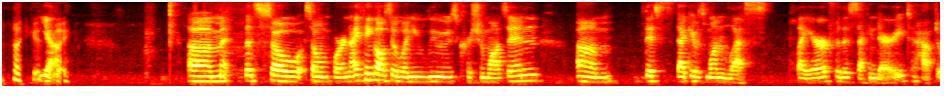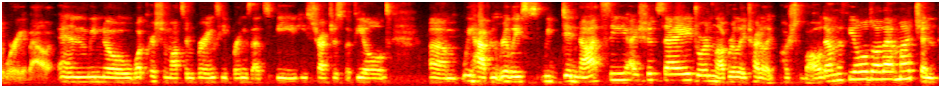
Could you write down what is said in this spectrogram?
yeah. Um, that's so so important. I think also when you lose Christian Watson, um, this that gives one less player for the secondary to have to worry about. And we know what Christian Watson brings. He brings that speed. He stretches the field. Um, we haven't really, we did not see, I should say, Jordan Love really try to like push the ball down the field all that much. And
